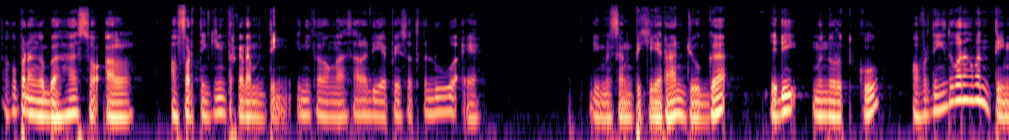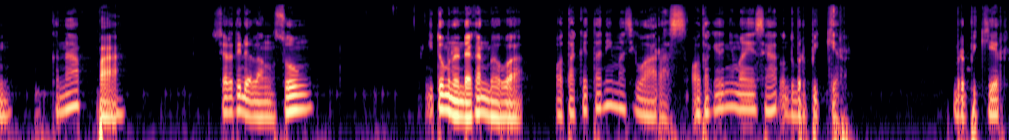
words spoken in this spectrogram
aku pernah ngebahas soal overthinking terkadang penting. Ini kalau nggak salah di episode kedua ya. Di pikiran juga. Jadi menurutku overthinking itu kadang penting. Kenapa? Secara tidak langsung itu menandakan bahwa otak kita nih masih waras. Otak kita ini masih sehat untuk berpikir. Berpikir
